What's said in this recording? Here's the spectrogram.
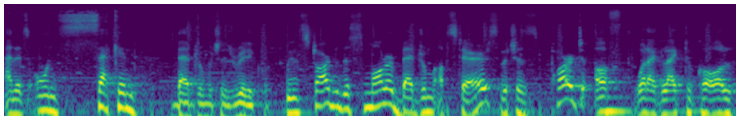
and its own second bedroom, which is really cool. We'll start with the smaller bedroom upstairs, which is part of what I like to call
